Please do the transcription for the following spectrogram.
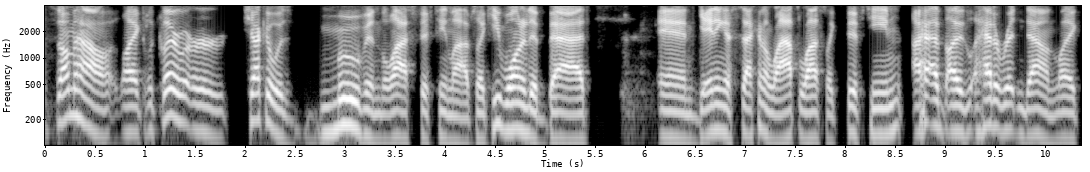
somehow, like, Leclerc or Checo was moving the last 15 laps. Like, he wanted it bad and gaining a second a lap the last like 15. I had I had it written down like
